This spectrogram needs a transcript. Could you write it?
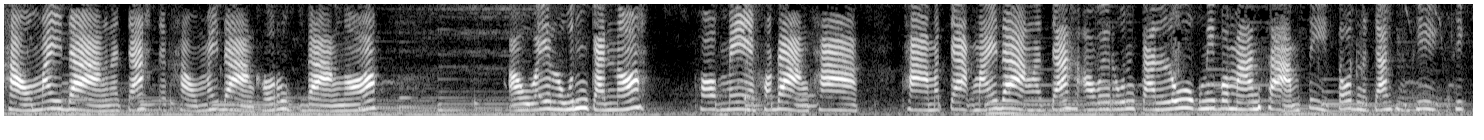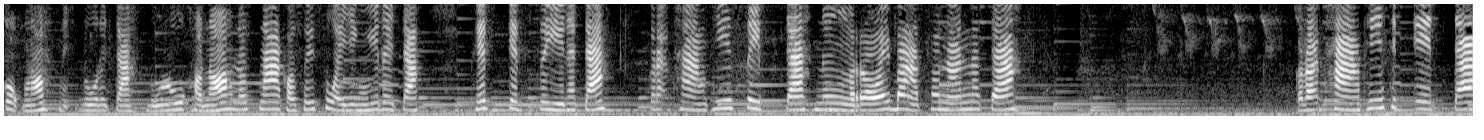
เขาไม่ด่างนะจ๊ะแต่เขาไม่ด่างเขารูปด่างเนาะเอาไว้ลุ้นกันเนาะพ่อแม่เขาด่างพา ผ่ามาจากไม้ด่างนะจ๊ะ เอาไว้รุ้นกันลูกนี่ประมาณสามสี่ต้นนะจ๊ะ อยู่ที่ที่กกเนาะนี่ดูเลยจ้ะ ดูลูกเขาเนาะ แล้วหน้าเขาสวยๆอย่างนี้เลยจ้ะ เพชรเจ็ดสี่นะจ๊ะ กระถางที่สิบจ้ะหนึ่งร้อยบาทเท่านั้นนะจ๊ะ กระถางที่สิบเอ็ดจ้ะ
